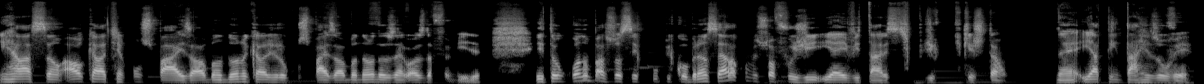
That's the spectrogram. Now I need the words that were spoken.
em relação ao que ela tinha com os pais, ao abandono que ela gerou com os pais, ao abandono dos negócios da família. Então, quando passou a ser culpa e cobrança, ela começou a fugir e a evitar esse tipo de questão, né? E a tentar resolver.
